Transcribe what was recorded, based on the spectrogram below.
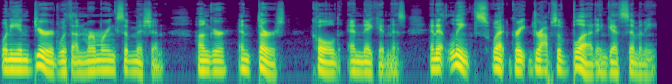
when he endured with unmurmuring submission hunger and thirst, cold and nakedness, and at length sweat great drops of blood in Gethsemane,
